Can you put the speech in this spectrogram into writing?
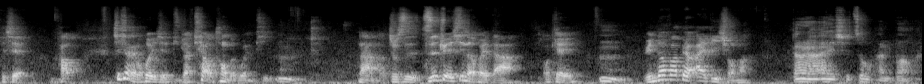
谢谢。好，接下来我会有一些比较跳痛的问题，嗯那就是直觉性的回答。OK，嗯，云端发票爱地球吗？当然爱是做环保啊，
